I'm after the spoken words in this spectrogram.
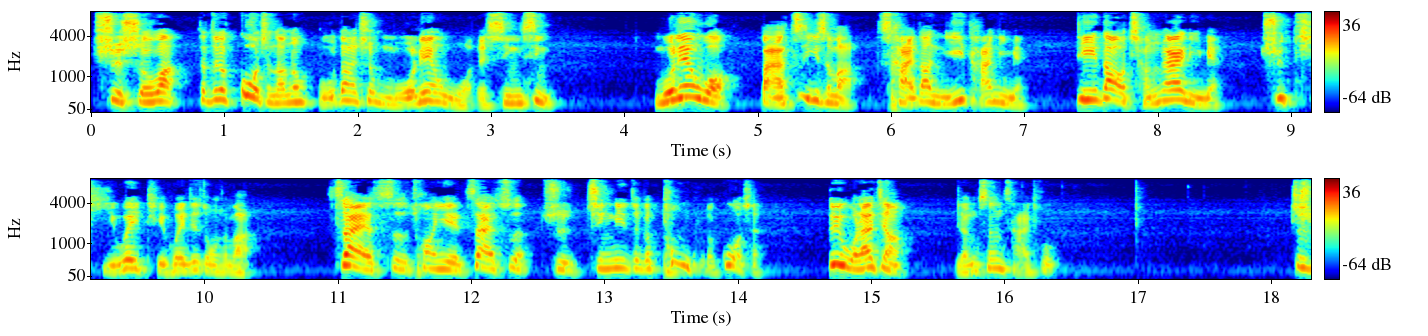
去奢望，在这个过程当中不断的去磨练我的心性，磨练我把自己什么踩到泥潭里面，跌到尘埃里面去体会体会这种什么再次创业，再次去经历这个痛苦的过程。对我来讲，人生财富，这是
